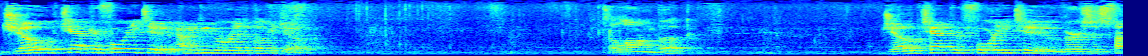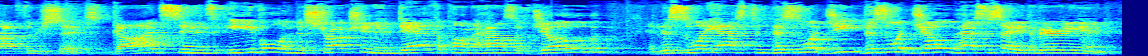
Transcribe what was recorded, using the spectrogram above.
Job chapter 42. How many people read the book of Job? It's a long book. Job chapter 42, verses 5 through 6. God sends evil and destruction and death upon the house of Job. And this is what he has to this is what G, this is what Job has to say at the very end.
